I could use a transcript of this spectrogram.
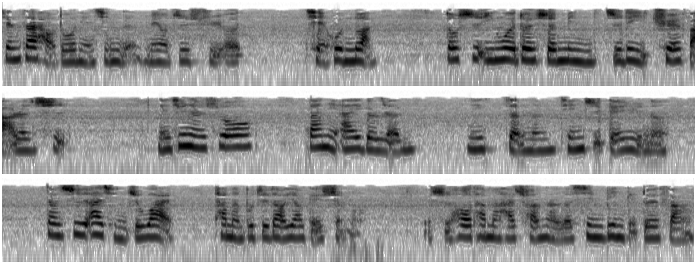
现在好多年轻人没有秩序而且混乱，都是因为对生命之力缺乏认识。年轻人说：“当你爱一个人，你怎能停止给予呢？”但是爱情之外，他们不知道要给什么。有时候，他们还传染了性病给对方。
